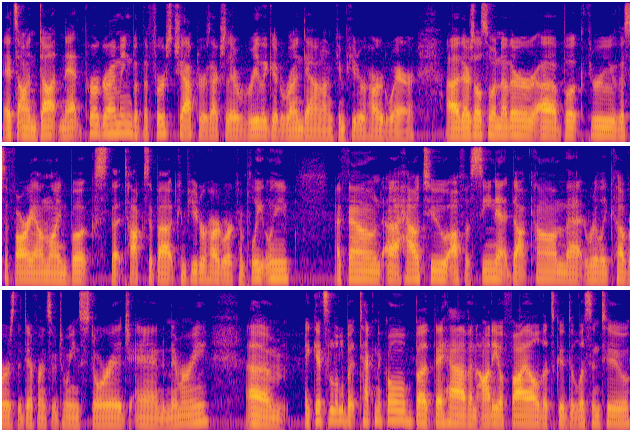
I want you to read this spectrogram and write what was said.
It's on .NET programming, but the first chapter is actually a really good rundown on computer hardware. Uh, there's also another uh, book through the Safari Online Books that talks about computer hardware completely. I found a how to off of cnet.com that really covers the difference between storage and memory. Um, it gets a little bit technical, but they have an audio file that's good to listen to.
